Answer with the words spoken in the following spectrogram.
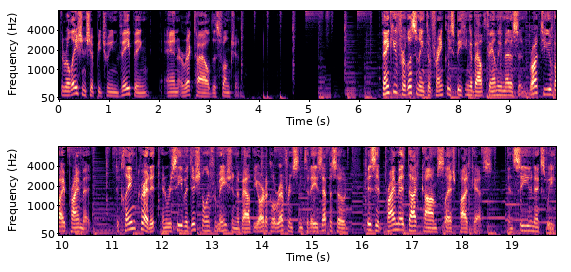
the relationship between vaping and erectile dysfunction. Thank you for listening to Frankly Speaking About Family Medicine, brought to you by Pri-Med. To claim credit and receive additional information about the article referenced in today's episode, visit pri-med.com slash podcasts. And see you next week.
